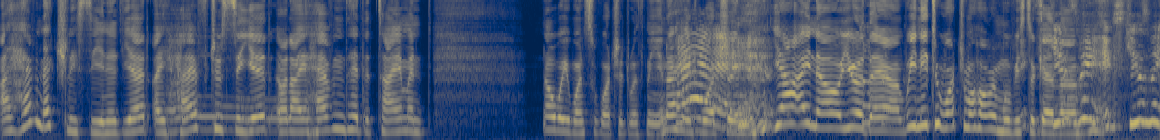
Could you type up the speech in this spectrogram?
I haven't actually seen it yet. I have to see it, but I haven't had the time and nobody wants to watch it with me, and I hate watching. yeah, I know you're there. We need to watch more horror movies Excuse together. me, excuse me.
